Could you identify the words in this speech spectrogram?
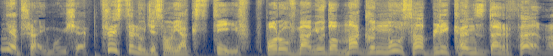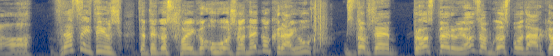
Nie przejmuj się. Wszyscy ludzie są jak Steve w porównaniu do Magnusa Blickensderfera. Wracaj ty już do tego swojego ułożonego kraju z dobrze prosperującą gospodarką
